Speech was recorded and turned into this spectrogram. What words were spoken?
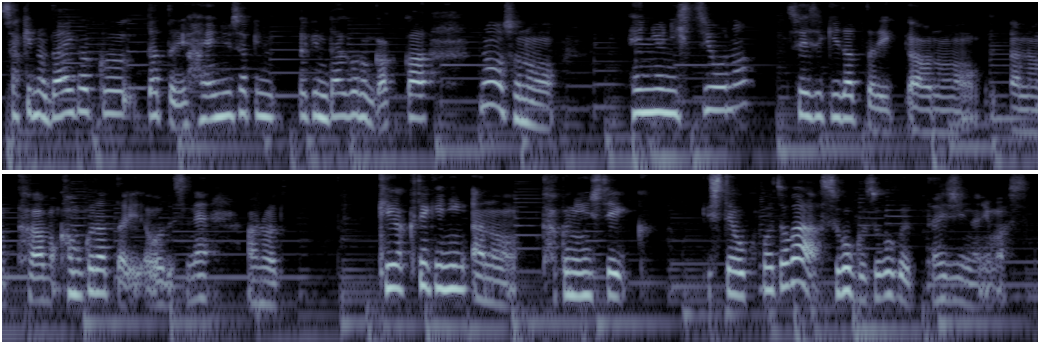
先の大学だったり、編入先の大学の学科の、その、編入に必要な成績だったり、あの、あの科目だったりをですね、あの、計画的にあの確認していく、しておくことがすごくすごく大事になります。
